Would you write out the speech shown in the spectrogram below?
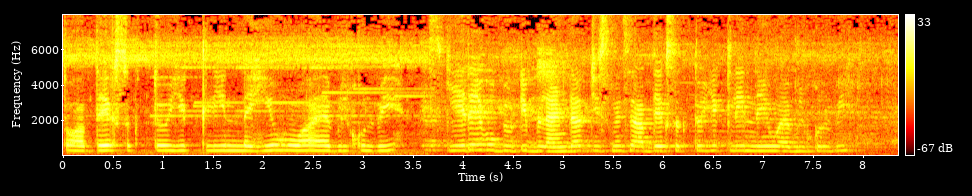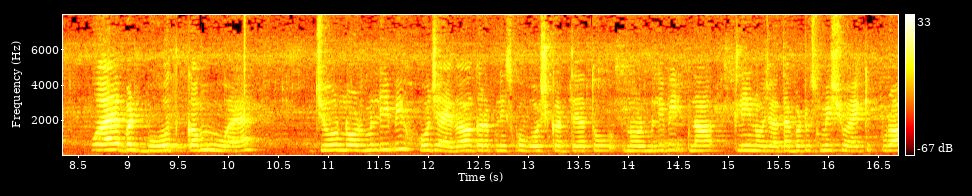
तो आप देख सकते हो, ये क्लीन नहीं हुआ है बिल्कुल भी। ये रहे वो ब्यूटी ब्लेंडर जिसमें से आप देख सकते हो, ये क्लीन नहीं हुआ है बिल्कुल भी। हुआ है बट बहुत कम हुआ है। जो नॉर्मली भी हो जाएगा, अगर अपने इसको वॉश करते हैं तो नॉर्मली भी इतना क्लीन हो जाता है बट उसमें शो है कि पूरा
